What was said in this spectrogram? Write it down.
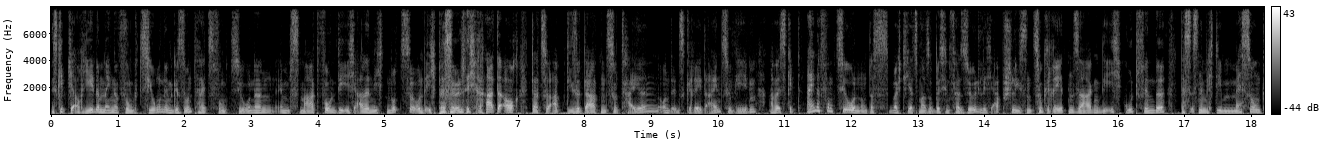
Es gibt ja auch jede Menge Funktionen, Gesundheitsfunktionen im Smartphone, die ich alle nicht nutze. Und ich persönlich rate auch dazu ab, diese Daten zu teilen und ins Gerät einzugeben. Aber es gibt eine Funktion, und das möchte ich jetzt mal so ein bisschen versöhnlich abschließend zu Geräten sagen, die ich gut finde. Das ist nämlich die Messung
